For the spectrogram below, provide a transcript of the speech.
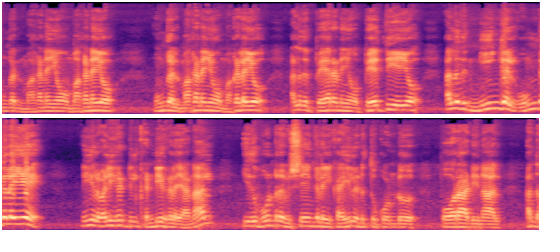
உங்கள் மகனையோ மகனையோ உங்கள் மகனையோ மகளையோ அல்லது பேரனையோ பேத்தியையோ அல்லது நீங்கள் உங்களையே நீங்கள் வழிகட்டில் கண்டீர்களேயானால் இது போன்ற விஷயங்களை கையில் எடுத்துக்கொண்டு போராடினால் அந்த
